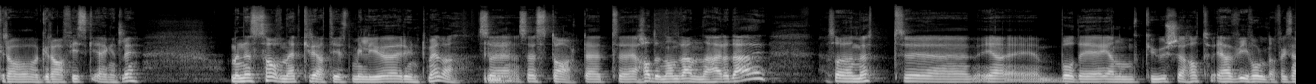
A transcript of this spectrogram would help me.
gra, grafisk, egentlig. Men jeg savna et kreativt miljø rundt meg. da Så jeg, så jeg startet Jeg hadde noen venner her og der. Så jeg møtt eh, jeg, både gjennom kurs jeg har hatt jeg, I Volda, f.eks.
